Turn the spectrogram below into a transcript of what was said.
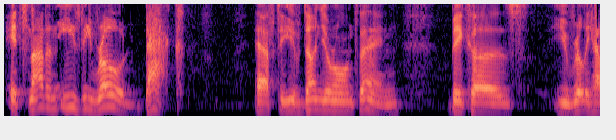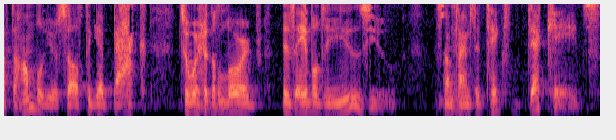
it's not an easy road back after you've done your own thing because you really have to humble yourself to get back to where the Lord is able to use you. Sometimes it takes decades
